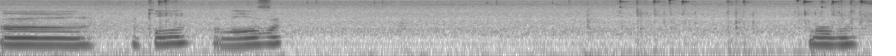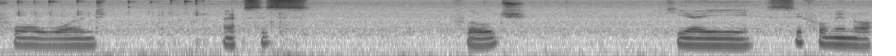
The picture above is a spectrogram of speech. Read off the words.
É, aqui, beleza. Moving forward axis float que aí se for menor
